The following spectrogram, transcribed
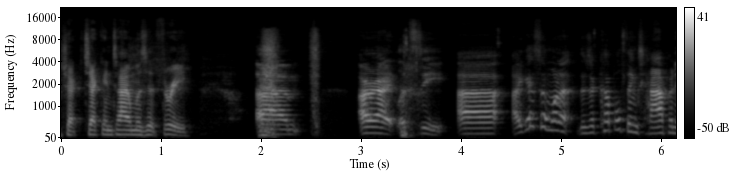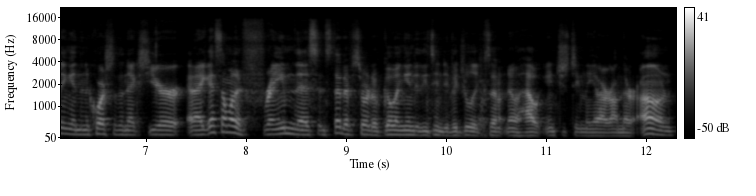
check check in time was at three. Um, all right, let's see. Uh, I guess I want to. There's a couple things happening in the course of the next year, and I guess I want to frame this instead of sort of going into these individually because I don't know how interesting they are on their own.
